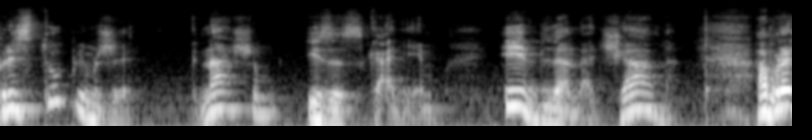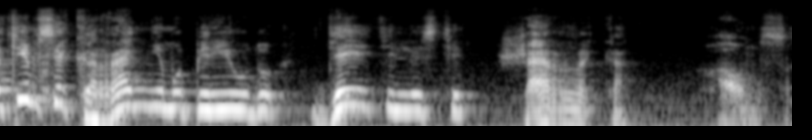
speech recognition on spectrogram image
Приступим же к нашим изысканиям. И для начала обратимся к раннему периоду деятельности Шерлока Холмса.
